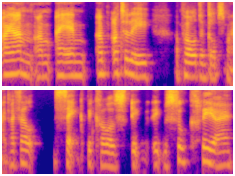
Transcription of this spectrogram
I am, I'm, I am utterly appalled and gobsmacked. I felt sick because it, it was so clear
